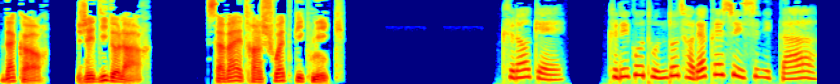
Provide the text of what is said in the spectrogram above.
D'accord. J'ai 10 dollars. Ça va être un chouette pique-nique. 그러게. 그리고 돈도 절약할 수 있으니까.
